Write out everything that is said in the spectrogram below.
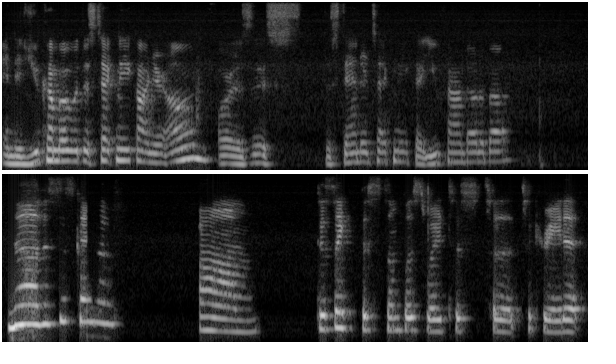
And did you come up with this technique on your own, or is this the standard technique that you found out about? No, this is kind of um, just like the simplest way to to to create it.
